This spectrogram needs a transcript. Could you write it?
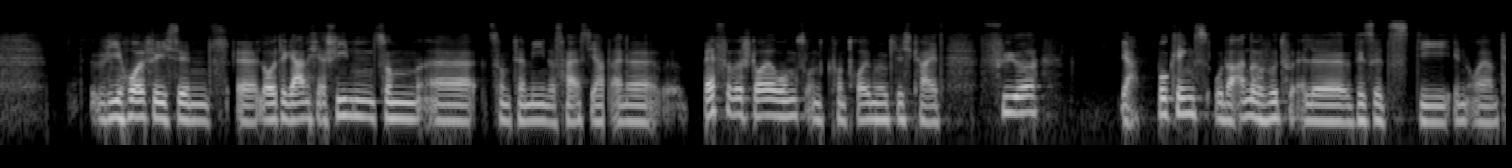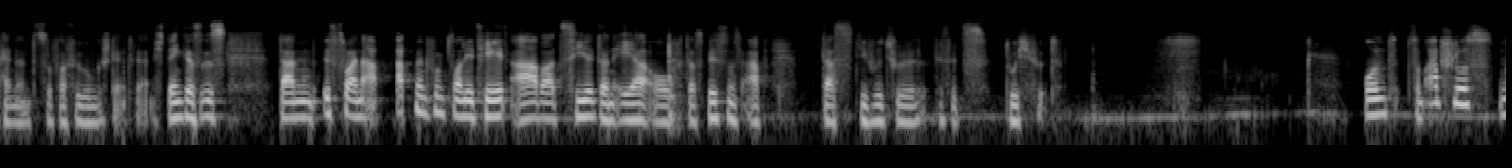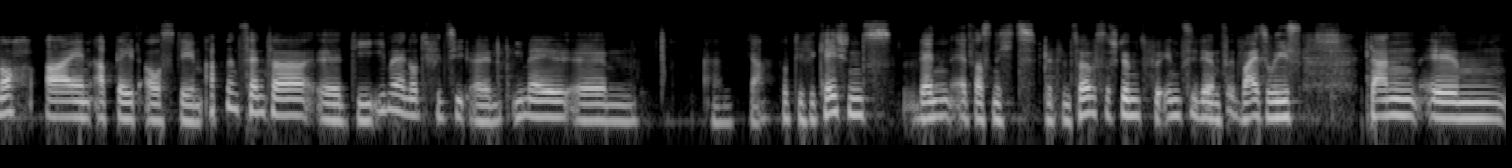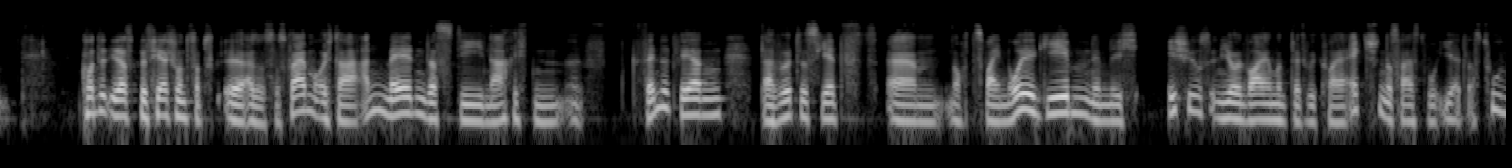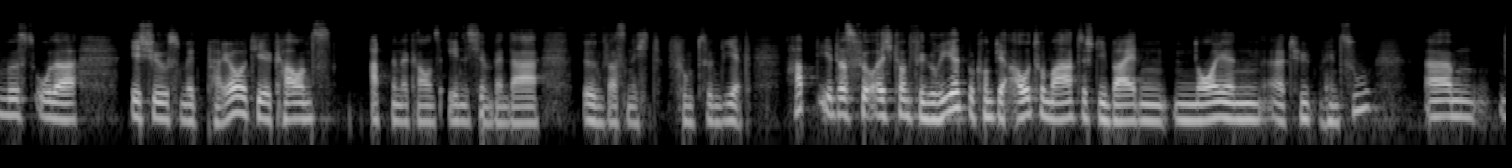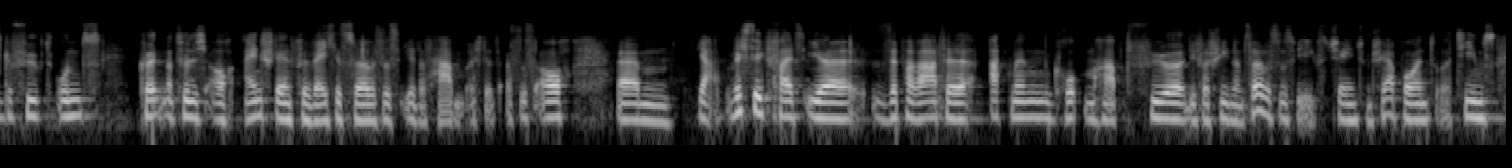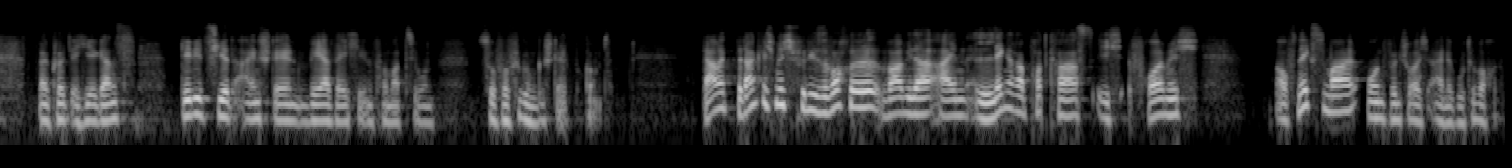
wie häufig sind äh, Leute gar nicht erschienen zum, äh, zum Termin. Das heißt, ihr habt eine bessere Steuerungs- und Kontrollmöglichkeit für ja, Bookings oder andere virtuelle Visits, die in eurem Tenant zur Verfügung gestellt werden. Ich denke, es ist dann, ist zwar eine Admin-Funktionalität, aber zielt dann eher auf das Business ab, das die Virtual Visits durchführt. Und zum Abschluss noch ein Update aus dem Admin Center. Äh, die E-Mail-Notification, äh, E-Mail, ähm, ähm, ja, Notifications, wenn etwas nicht mit den Services stimmt, für Incidents, Advisories, dann ähm, konntet ihr das bisher schon subs äh, also subscriben, euch da anmelden, dass die Nachrichten äh, gesendet werden. Da wird es jetzt ähm, noch zwei neue geben, nämlich Issues in your environment that require action, das heißt, wo ihr etwas tun müsst, oder Issues mit Priority Accounts, Admin-Accounts, ähnlichem, wenn da irgendwas nicht funktioniert. Habt ihr das für euch konfiguriert, bekommt ihr automatisch die beiden neuen äh, Typen hinzugefügt ähm, und könnt natürlich auch einstellen, für welche Services ihr das haben möchtet. Das ist auch ähm, ja, wichtig, falls ihr separate Admin-Gruppen habt für die verschiedenen Services wie Exchange und SharePoint oder Teams, dann könnt ihr hier ganz dediziert einstellen, wer welche Informationen zur Verfügung gestellt bekommt. Damit bedanke ich mich für diese Woche. War wieder ein längerer Podcast. Ich freue mich aufs nächste Mal und wünsche euch eine gute Woche.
